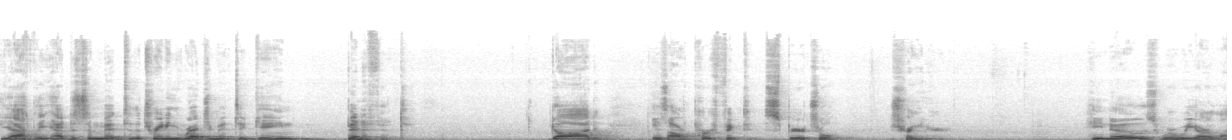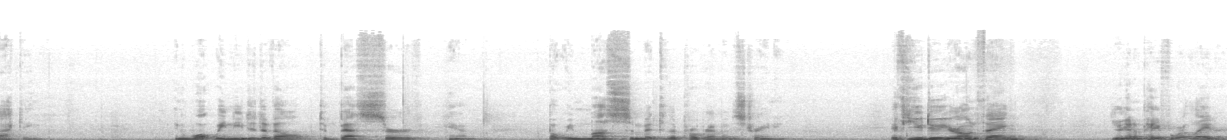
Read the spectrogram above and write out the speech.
the athlete had to submit to the training regimen to gain benefit. God is our perfect spiritual trainer. He knows where we are lacking and what we need to develop to best serve Him. But we must submit to the program of His training. If you do your own thing, you're going to pay for it later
